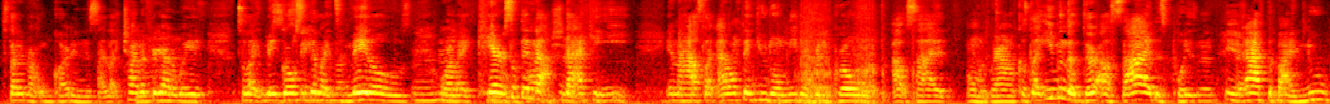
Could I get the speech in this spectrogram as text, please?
starting my own garden inside, like trying to figure out a mm-hmm. way to like make grow something like tomatoes or mm-hmm. like carrots, something that, that I can eat in the house. Like I don't think you don't need to really grow outside on the ground because like even the dirt outside is poison. Like, Yeah. I have to buy new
